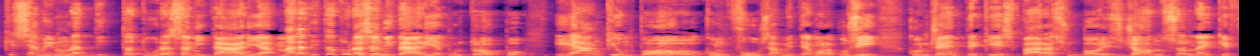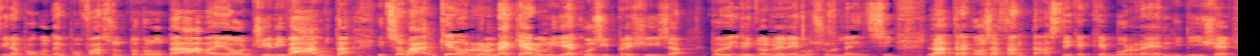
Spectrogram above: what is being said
che siamo in una dittatura sanitaria ma la dittatura sanitaria purtroppo è anche un po' confusa, mettiamola così, con gente che spara su Boris Johnson e che fino a poco tempo fa sottovalutava e oggi rivaluta, insomma anche loro non è che hanno un'idea così precisa, poi ritorneremo su Lenzi. L'altra cosa fantastica è che Borrelli dice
